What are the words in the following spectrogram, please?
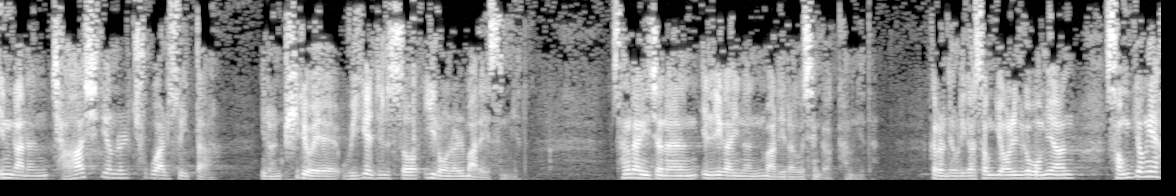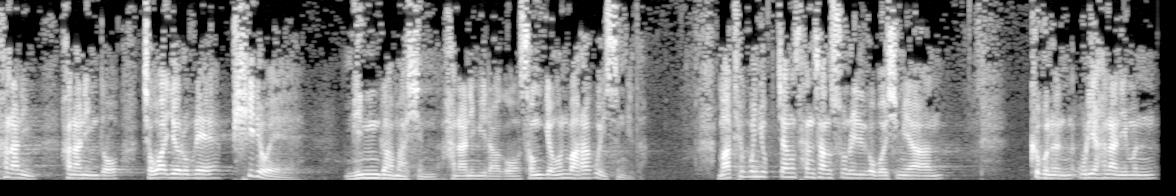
인간은 자아 실현을 추구할 수 있다. 이런 필요의 위계 질서 이론을 말했습니다. 상당히 저는 일리가 있는 말이라고 생각합니다. 그런데 우리가 성경을 읽어보면 성경의 하나님, 하나님도 저와 여러분의 필요에 민감하신 하나님이라고 성경은 말하고 있습니다. 마태복음 6장 산상순을 읽어보시면 그분은 우리 하나님은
